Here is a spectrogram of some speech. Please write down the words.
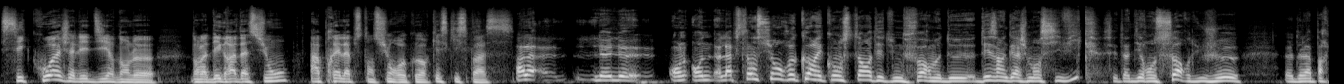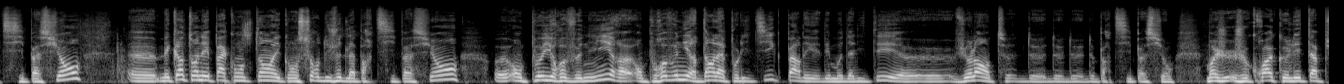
C'est quoi, j'allais dire, dans le dans la dégradation après l'abstention record? Qu'est-ce qui se passe? L'abstention record et constante est une forme de désengagement civique, c'est-à-dire on sort du jeu de la participation. Euh, mais quand on n'est pas content et qu'on sort du jeu de la participation, euh, on peut y revenir. On peut revenir dans la politique par des, modalités euh, violentes de, de, participation. Moi, je, crois que l'étape,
